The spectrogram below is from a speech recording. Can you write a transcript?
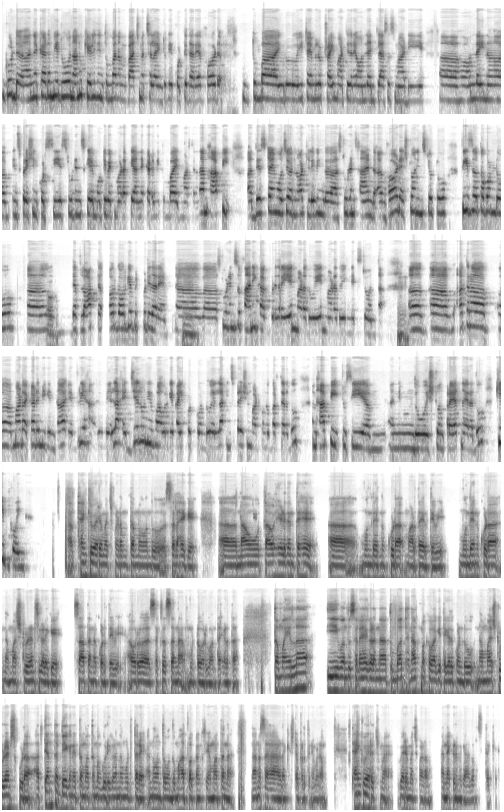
ಗುಡ್ ಅನ್ ಅಕಾಡೆಮಿದು ನಾನು ಕೇಳಿದೀನಿ ತುಂಬಾ ನಮ್ ಬ್ಯಾಚ್ ಮೆಟ್ಸ್ ಎಲ್ಲ ಇಂಟರ್ವ್ಯೂ ಕೊಟ್ಟಿದ್ದಾರೆ. ಹರ್ಡ್ ತುಂಬಾ ಇವರು ಈ ಟೈಮಲ್ಲೂ ಟ್ರೈ ಮಾಡ್ತಿದ್ದಾರೆ. ಆನ್ಲೈನ್ ಕ್ಲಾಸಸ್ ಮಾಡಿ. ಆನ್ಲೈನ್ ಇನ್ಸ್ಪಿರೇಷನ್ ಕೊಡಿಸಿ ಸ್ಟೂಡೆಂಟ್ಸ್ಗೆ ಮೋಟಿವೇಟ್ ಮಾಡಕ್ಕೆ ಅನ್ ಅಕಾಡೆಮಿ ತುಂಬಾ ಇದ್ ಮಾಡ್ತಾರೆ. I am happy this time also are not living students hand I heard ಎಷ್ಟೊಂದು ಇನ್ಸ್ಟಿಟ್ಯೂಟ್ ಫೀಸ್ ತಗೊಂಡು ಲಾಕ್ಡ್ ಅವ್ರಿಗೆ ಅವ್ರಿಗೆ ಬಿಟ್ಬಿಟ್ಟಿದ್ದಾರೆ ಸ್ಟೂಡೆಂಟ್ಸ್ ಪ್ಯಾನಿಕ್ ಆಗ್ಬಿಟ್ಟಿದ್ದಾರೆ ಏನ್ ಮಾಡೋದು ಏನ್ ಮಾಡೋದು ಈಗ ನೆಕ್ಸ್ಟ್ ಅಂತ. ಆತರ ಮಾಡೋ ಅಕಾಡೆಮಿಗಿಂತ ಎವ್ರಿ ಎಲ್ಲ ಹೆಜ್ಜೆಲೂ ನೀವು ಅವ್ರಿಗೆ ಕೈ ಕೊಟ್ಕೊಂಡು ಎಲ್ಲ ಇನ್ಸ್ಪಿರೇಷನ್ ಮಾಡ್ಕೊಂಡು ಬರ್ತಾ ಇರೋದು. ಐ ಹ್ಯಾಪಿ ಟು ಸಿ ನಿಮ್ದು ಇಷ್ಟೊಂದು ಪ್ರಯತ್ನ ಇರೋದು. Keep going thank you very much madam ತಮ್ಮ ಒಂದು ಸಲಹೆಗೆ. ನಾವು ತಾವು ಹೇಳಿದಂತೆ ಮುಂದೆನು ಕೂಡ ಮಾಡ್ತಾ ಇರ್ತೀವಿ. ಮುಂದೇನು ಕೂಡ ನಮ್ಮ ಸ್ಟೂಡೆಂಟ್ಸ್ ಗಳಿಗೆ ಸಾಥನ್ನ ಕೊಡ್ತೇವೆ. ಅವರ ಸಕ್ಸಸ್ ಅನ್ನ ಮುಟ್ಟೋವರೆಗೂ ಅಂತ ಹೇಳ್ತಾ. ತಮ್ಮ ಎಲ್ಲಾ ಈ ಒಂದು ಸಲಹೆಗಳನ್ನ ತುಂಬಾ ಧನಾತ್ಮಕವಾಗಿ ತೆಗೆದುಕೊಂಡು ನಮ್ಮ ಸ್ಟೂಡೆಂಟ್ಸ್ ಕೂಡ ಅತ್ಯಂತ ಬೇಗನೆ ತಮ್ಮ ತಮ್ಮ ಗುರಿಗಳನ್ನ ಮುಟ್ತಾರೆ ಅನ್ನುವಂತ ಒಂದು ಮಹತ್ವಾಕಾಂಕ್ಷೆಯ ಮಾತನ್ನ ನಾನು ಸಹ ಆಡಕ್ಕೆ ಇಷ್ಟಪಡ್ತೀನಿ madam thank you very very much madam ಅನ್ ಅಕಾಡೆಮಿಗೆ ಆಗಮಿಸಿದ್ದಕ್ಕೆ.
